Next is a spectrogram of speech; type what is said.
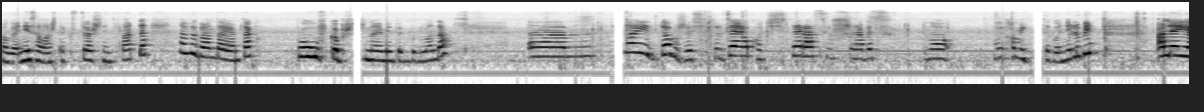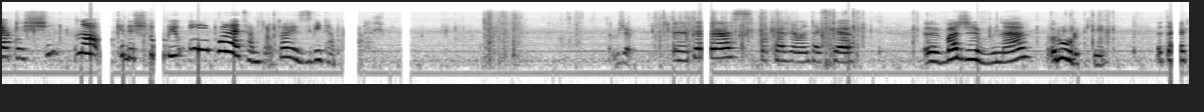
Mogę, nie są aż tak strasznie twarde. No wyglądają tak. Połówka przynajmniej tak wygląda. Em, no i dobrze się sprawdzają, choć teraz już nawet, no, mój chomik tego nie lubi, ale jakoś, no, kiedyś lubił i polecam to. To jest z Vita. Dobrze. E, Teraz pokażemy takie e, warzywne rurki. E, Tak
